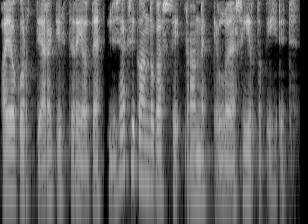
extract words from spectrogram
ajokortti ja rekisteriote, lisäksi kantokassi, rannekello ja siirtopihdit.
